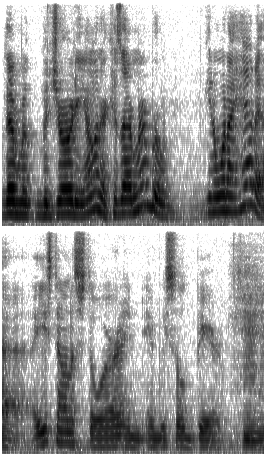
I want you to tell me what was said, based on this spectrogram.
they're majority owner. Because I remember, you know, when I had a I used to own a store and, and we sold beer. Mm-hmm.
